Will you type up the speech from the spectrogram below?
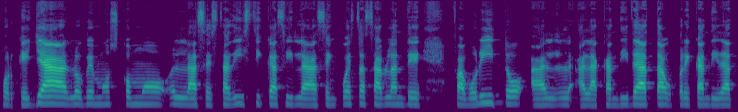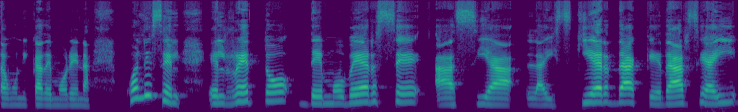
porque ya lo vemos como las estadísticas y las encuestas hablan de favorito a la candidata o precandidata única de Morena. ¿Cuál es el, el reto de moverse hacia la izquierda, quedarse ahí?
